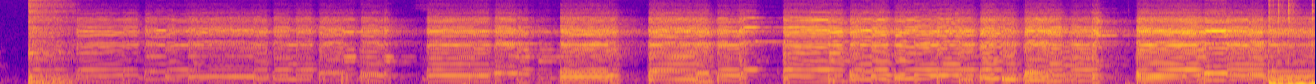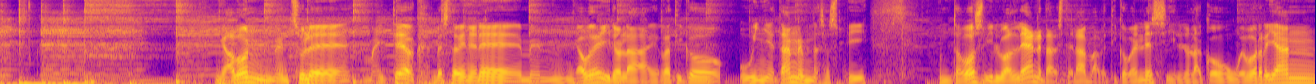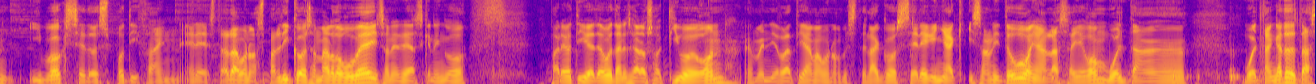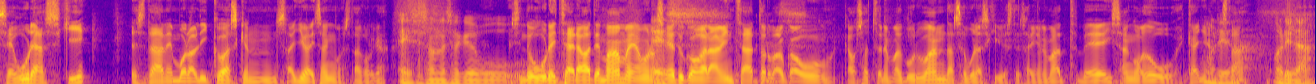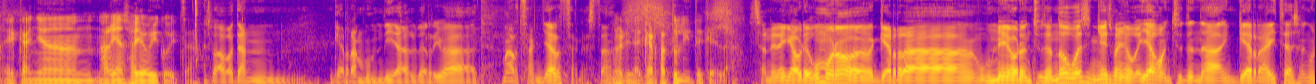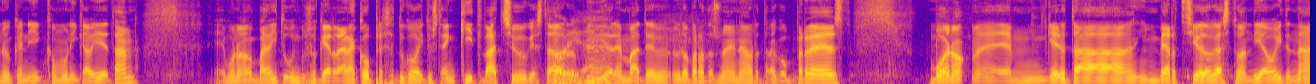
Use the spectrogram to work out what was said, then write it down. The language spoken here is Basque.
Gabon, entzule maiteok, beste bain ere hemen gaude, Irola irratiko uinetan, emda punto bos, aldean, eta bestela, ba, betiko belez, Irolako weborrian, e-box edo Spotify ere, ez da, bueno, aspaldiko esan behar dugu be, izan ere azkenengo pare bat ibete ez gara oso aktibo egon, hemen irratia, ba, bueno, bestelako zereginak izan ditugu, baina lasai egon, bueltan, bueltan gatu, eta segurazki, ez da denboraldiko azken saioa izango, ez da, gorka? Ez, esan dezakegu... Ezin dugu gure itza erabate eman, baina, bueno, saietuko gara bintza torba daukagu gauzatzen bat buruan, da segurazki beste saioen bat be izango dugu, ekainan, ez da? Hori da, ekainan agian saio biko itza. Ez ba, batean gerra mundial berri bat martzan jartzen, ez da? Hori da, gertatu litekeela. Zan ere gaur egun, bueno, gerra une oro entzuten dugu, ez? Inoiz baino gehiago entzuten da gerra itza, esango neukenik komunikabidetan e, bueno, badaitu incluso gerranako prestatuko gaituzten kit batzuk, ez da, hor bideoren bat e, Europa Ratosunaren horretarako prest. Bueno, e, gero eta inbertzio edo gastu handia egiten da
